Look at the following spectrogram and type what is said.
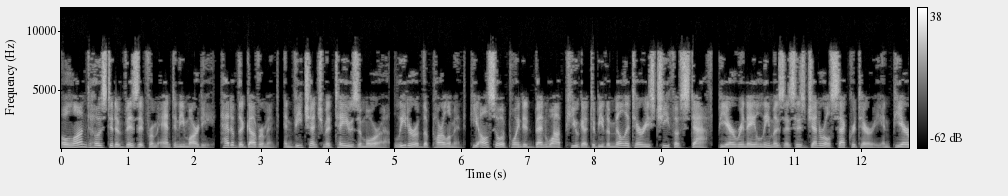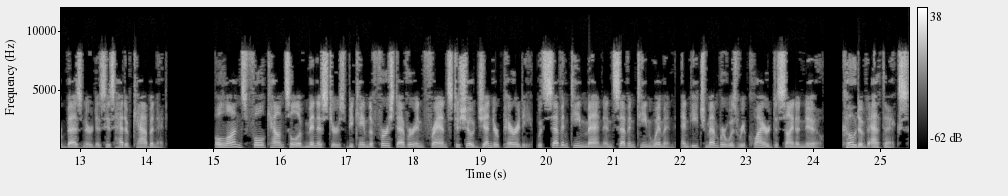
Hollande hosted a visit from Antoni Martí, head of the government, and Vicente Mateu Zamora, leader of the parliament. He also appointed Benoit Puga to be the military's chief of staff, Pierre René Lemas as his general secretary, and Pierre Besnard as his head of cabinet. Hollande's full council of ministers became the first ever in France to show gender parity, with 17 men and 17 women, and each member was required to sign a new code of ethics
